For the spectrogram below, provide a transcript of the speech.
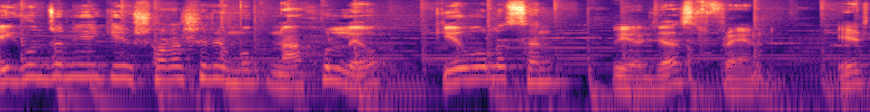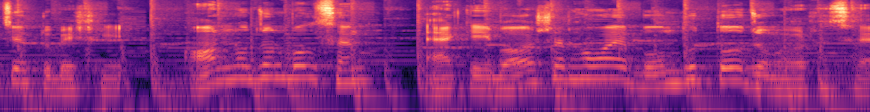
এই গুঞ্জন নিয়ে কেউ সরাসরি মুখ না খুললেও কেউ বলেছেন উই আর জাস্ট ফ্রেন্ড এর চেয়ে একটু বেশি। অন্যজন বলছেন, একই বয়সের হওয়ায় বন্ধুত্ব জমে উঠেছে।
